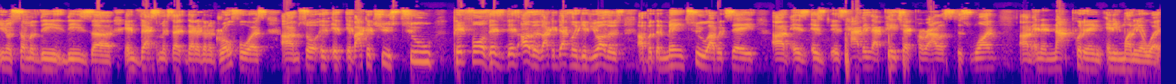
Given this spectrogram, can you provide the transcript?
you know some of the these uh, investments that, that are going to grow for us. Um, so if, if, if, I could choose two pitfalls, there's there's others. I could definitely give you others, uh, but the main two I would say um, is is is having that paycheck paralysis one, um, and then not putting any money away.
